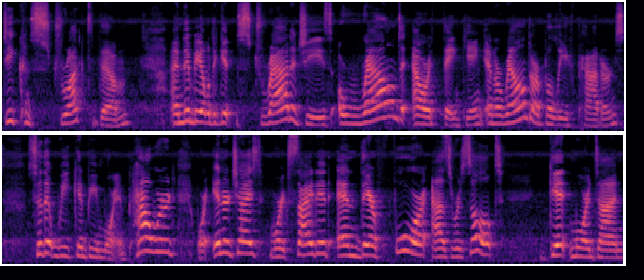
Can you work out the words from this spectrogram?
deconstruct them, and then be able to get strategies around our thinking and around our belief patterns so that we can be more empowered, more energized, more excited, and therefore, as a result, get more done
